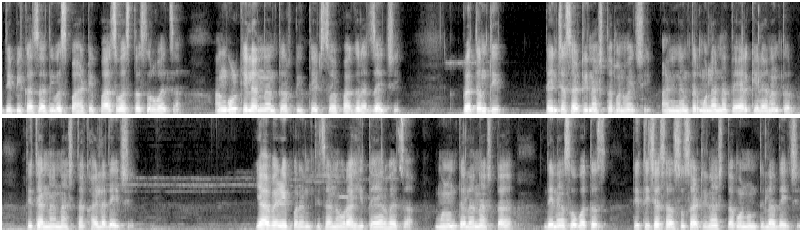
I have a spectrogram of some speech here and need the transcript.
दीपिकाचा दिवस पहाटे पाच वाजता सुरू व्हायचा. आंघोळ केल्यानंतर ती थेट स्वयंपाकघरात जायची. प्रथम ती त्यांच्यासाठी नाश्ता बनवायची आणि नंतर मुलांना तयार केल्यानंतर ती त्यांना नाश्ता खायला द्यायची. या वेळेपर्यंत तिचा नवराही तयार व्हायचा. म्हणून त्याला नाश्ता देण्यासोबतच ती तिच्या सासूसाठी नाश्ता बनवून तिला द्यायची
